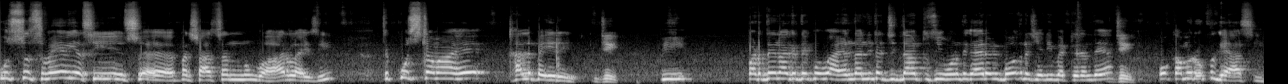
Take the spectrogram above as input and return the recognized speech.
ਉਸ ਸਮੇਂ ਵੀ ਅਸੀਂ ਇਸ, ਪ੍ਰਸ਼ਾਸਨ ਨੂੰ ਗੁਹਾਰ ਲਾਈ ਸੀ ਤੇ ਕੁਝ ਸਮਾਂ ਇਹ ਠੱਲ ਪਈ ਰਹੀ। ਜੀ। ਵੀ ਪਰਦੇ ਨਾਲ ਕਿਤੇ ਕੋਈ ਆ ਜਾਂਦਾ ਨਹੀਂ ਤਾਂ ਜਿੱਦਾਂ ਤੁਸੀਂ ਹੁਣ ਤੇ ਕਹਿ ਰਹੇ ਹੋ ਵੀ ਬਹੁਤ ਨਸ਼ੇੜੀ ਬੈਠੇ ਰਹਿੰਦੇ ਆ ਉਹ ਕੰਮ ਰੁਕ ਗਿਆ ਸੀ।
